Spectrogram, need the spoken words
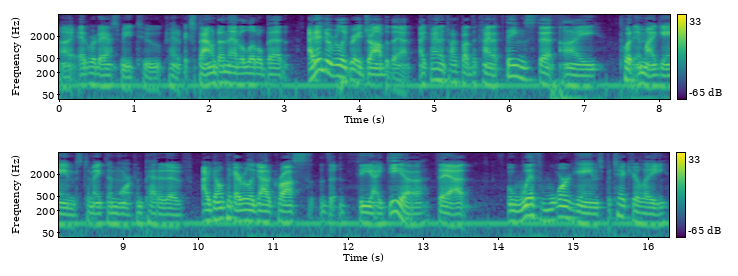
Uh, Edward asked me to kind of expound on that a little bit. I didn't do a really great job of that. I kind of talked about the kind of things that I put in my games to make them more competitive. I don't think I really got across the, the idea that with war games, particularly,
